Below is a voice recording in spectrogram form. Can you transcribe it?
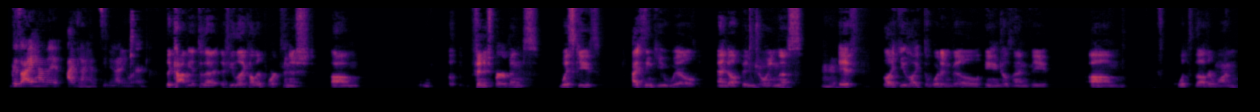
because I haven't. I mean, I haven't seen it anywhere. the caveat to that, if you like how they're port finished, um, finished bourbons, whiskeys, I think you will end up enjoying this. Mhm. If like you like the Woodinville, Angels Envy, um, what's the other one?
